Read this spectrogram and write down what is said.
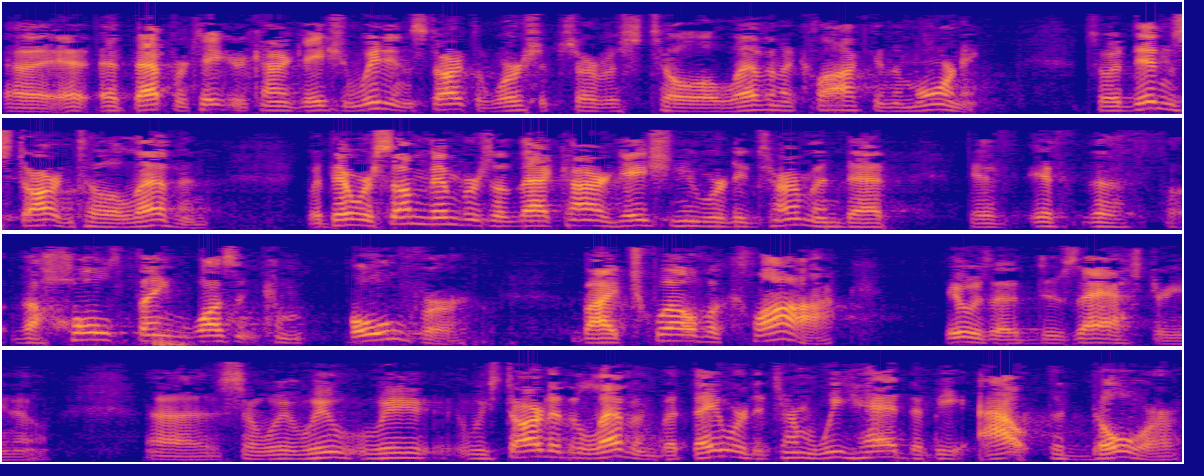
Uh, at, at, that particular congregation, we didn't start the worship service till 11 o'clock in the morning. So it didn't start until 11. But there were some members of that congregation who were determined that if, if the, the whole thing wasn't come over by 12 o'clock, it was a disaster, you know. Uh, so we, we, we, we started at 11, but they were determined we had to be out the door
